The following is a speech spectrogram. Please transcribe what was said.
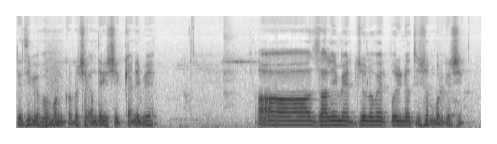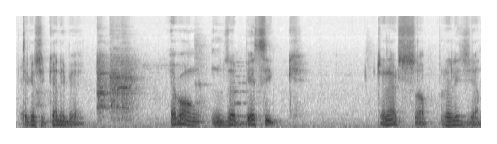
পৃথিবী ভ্রমণ করবে, সেখান থেকে শিক্ষা নিবে। জালিমের, জুলুমের পরিণতি সম্পর্কে থেকে শিক্ষা নিবে এবং যে বেসিক টেনেটস অফ রিলিজিয়ান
